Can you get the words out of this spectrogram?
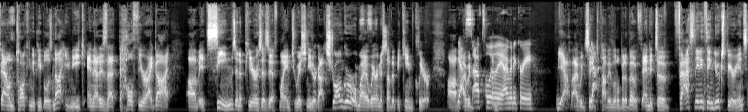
found talking to people is not unique, and that is that the healthier I got, um, it seems and appears as if my intuition either got stronger or my awareness of it became clearer. Um, yes, I would, absolutely. Um, I would agree. Yeah, I would say yeah. it's probably a little bit of both. And it's a fascinating thing to experience.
